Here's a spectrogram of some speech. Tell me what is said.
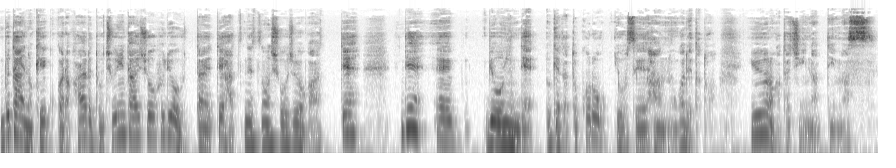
舞台の稽古から帰る途中に体調不良を訴えて発熱の症状があってで、えー、病院で受けたところ陽性反応が出たというような形になっています。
